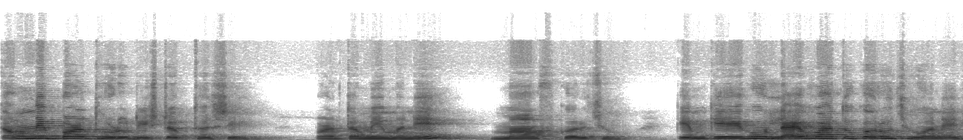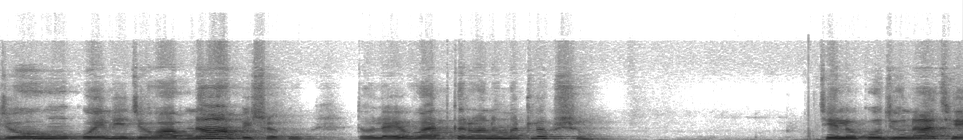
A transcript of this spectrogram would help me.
તમને પણ થોડું ડિસ્ટર્બ થશે, પણ તમે મને માફ કરજો. કેમ કે હું લાઈવ વાતો કરું છું અને જો હું કોઈને જવાબ ન આપી શકું તો લાઈવ વાત કરવાનો મતલબ શું જે લોકો જૂના છે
